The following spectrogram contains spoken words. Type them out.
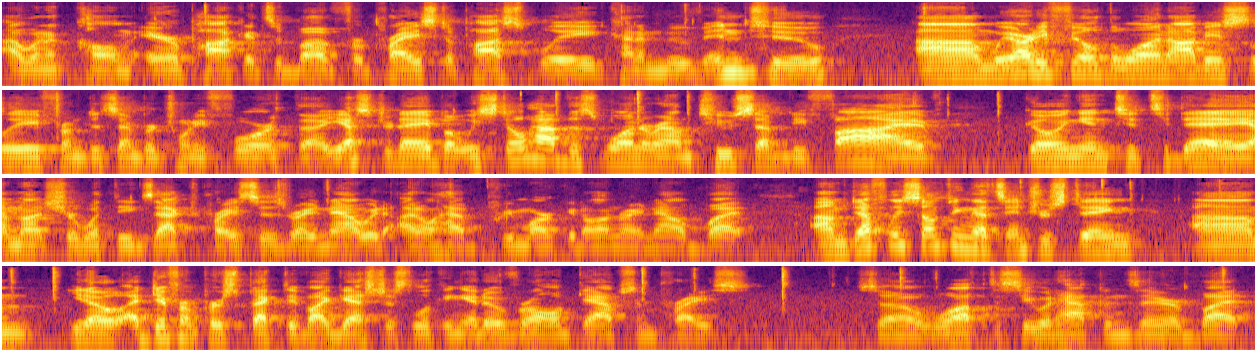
I want to call them air pockets above for price to possibly kind of move into. Um, we already filled the one, obviously, from December 24th uh, yesterday, but we still have this one around 275 going into today. I'm not sure what the exact price is right now. I don't have pre-market on right now, but um, definitely something that's interesting. Um, you know, a different perspective, I guess, just looking at overall gaps in price. So we'll have to see what happens there. But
